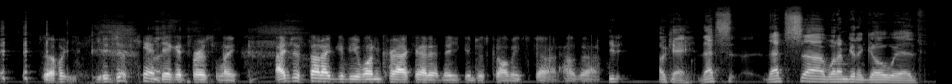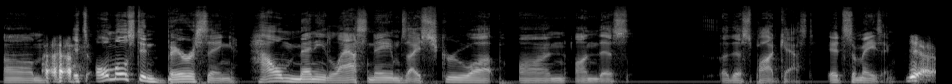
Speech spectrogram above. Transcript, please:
so you just can't take it personally. I just thought I'd give you one crack at it, and then you can just call me Scott. How's that? Okay, that's that's uh, what I'm going to go with. Um, it's almost embarrassing how many last names I screw up on on this uh, this podcast. It's amazing. Yeah,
